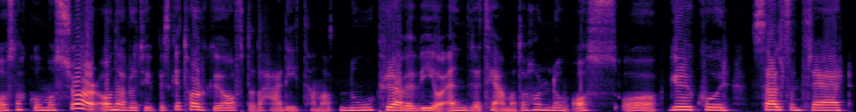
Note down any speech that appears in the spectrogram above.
og snakke om oss sjøl, og nevrotypiske tolker jo ofte det her dit hen at nå prøver vi å endre temaet til å handle om oss, og gud, hvor selvsentrert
